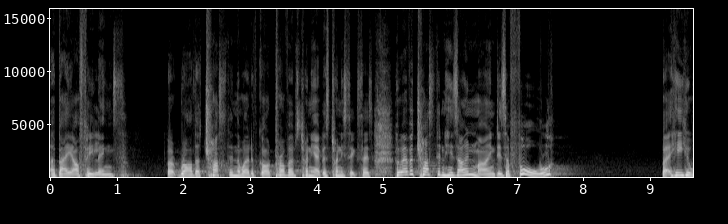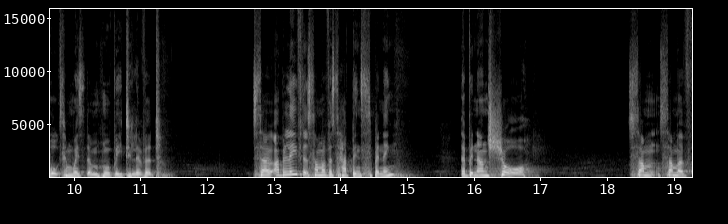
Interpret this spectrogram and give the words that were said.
obey our feelings, but rather trust in the word of God. Proverbs 28, verse 26 says, Whoever trusts in his own mind is a fool, but he who walks in wisdom will be delivered. So I believe that some of us have been spinning, they've been unsure some, some of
